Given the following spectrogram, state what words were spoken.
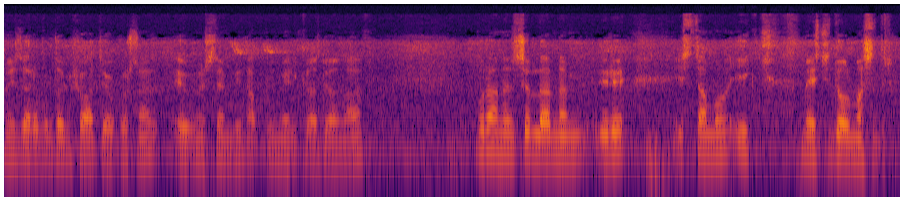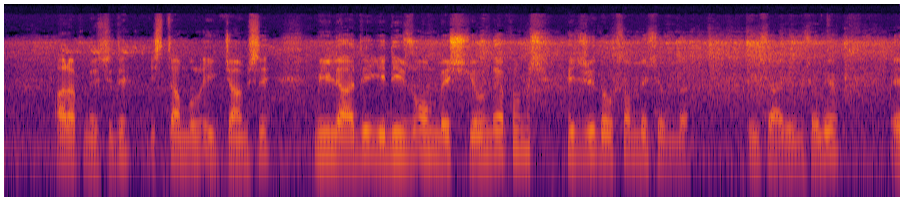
Mezarı burada bir Fatih okursanız Ebu Müslim bin Abdülmelik radıyallahu. Buranın sırlarından biri İstanbul'un ilk mescidi olmasıdır. Arap Mescidi. İstanbul'un ilk camisi miladi 715 yılında yapılmış. Hicri 95 yılında inşa edilmiş oluyor. Ee,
